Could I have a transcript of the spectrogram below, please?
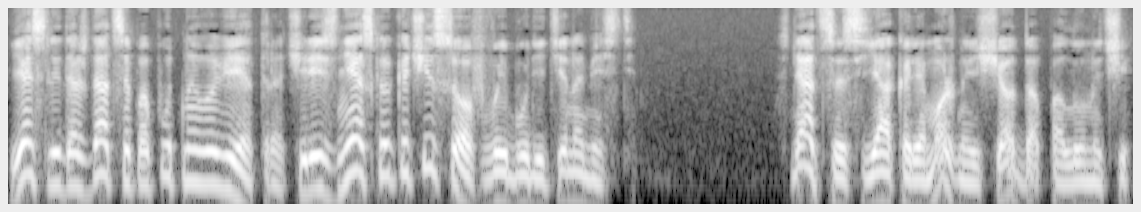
Если дождаться попутного ветра, через несколько часов вы будете на месте. Сняться с якоря можно еще до полуночи.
